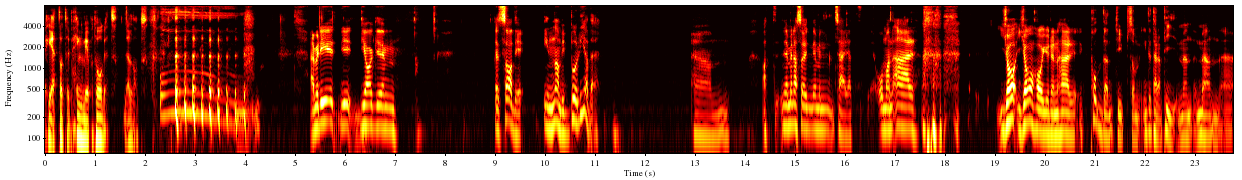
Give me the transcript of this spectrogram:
heta typ Häng med på tåget, eller något. Nej, men det, det jag... ehm, jag sa det innan vi började. Ehm, att, nej men alltså, nej men så här att om man är... jag, jag har ju den här podden typ som, inte terapi, men, men... eh,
